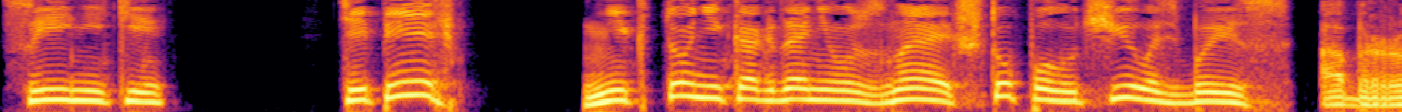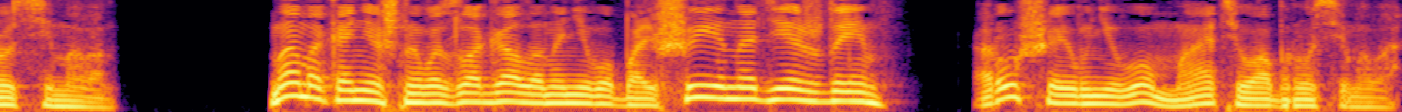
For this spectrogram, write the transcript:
циники. Теперь никто никогда не узнает, что получилось бы из Обросимого. Мама, конечно, возлагала на него большие надежды. Хорошая у него мать у Обросимова,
